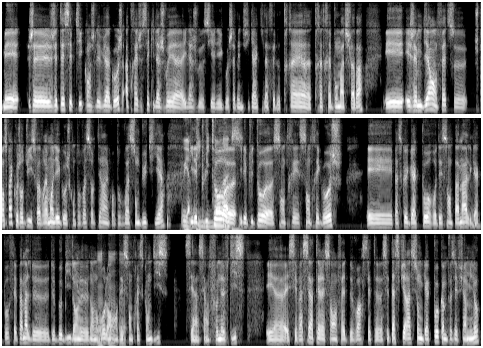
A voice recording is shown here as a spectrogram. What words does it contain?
mais j'étais sceptique quand je l'ai vu à gauche. Après, je sais qu'il a joué, euh, il a joué aussi à gauche à Benfica, qu'il a fait de très, très, très bons matchs là-bas. Et, et j'aime bien, en fait, ce, je pense pas qu'aujourd'hui il soit vraiment ailier gauche. Quand on voit sur le terrain, quand on voit son but hier, il, est plutôt, euh, il est plutôt euh, centré, centré gauche. Et parce que Gakpo redescend pas mal, mm. Gakpo fait pas mal de, de Bobby dans le, dans le mm, rôle, en mm, descend presque en 10 c'est un, un, faux 9-10. Et, euh, et c'est assez intéressant en fait de voir cette, euh, cette aspiration de Gakpo, comme faisait Firmino,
